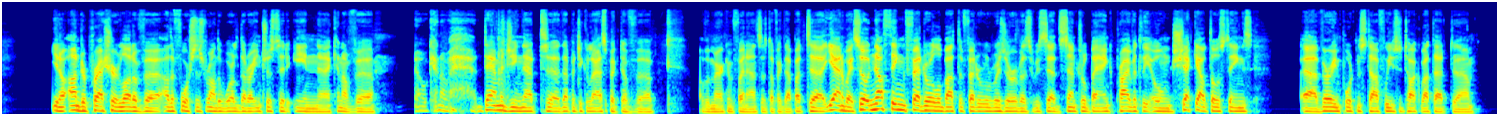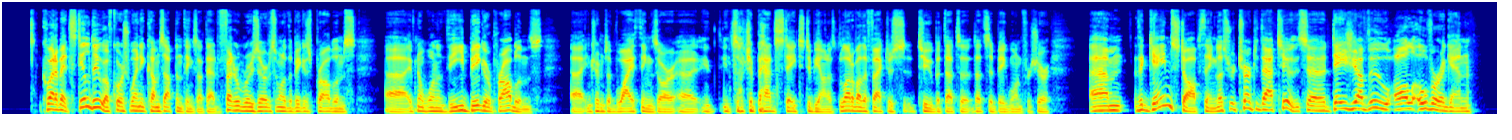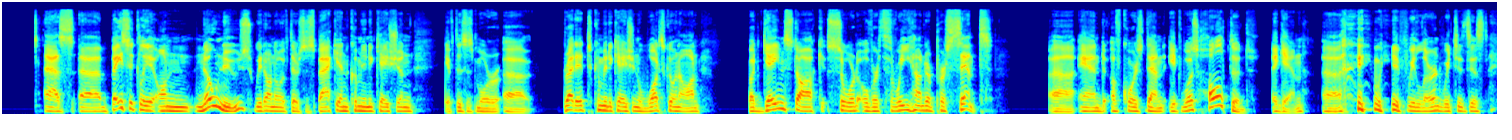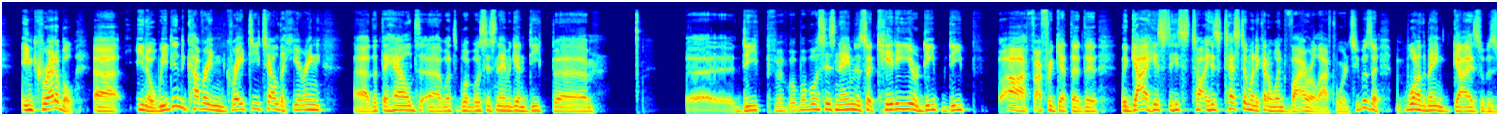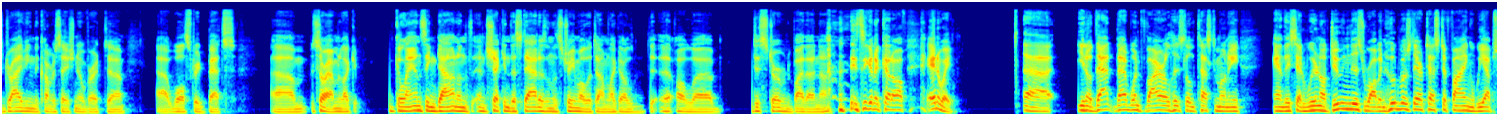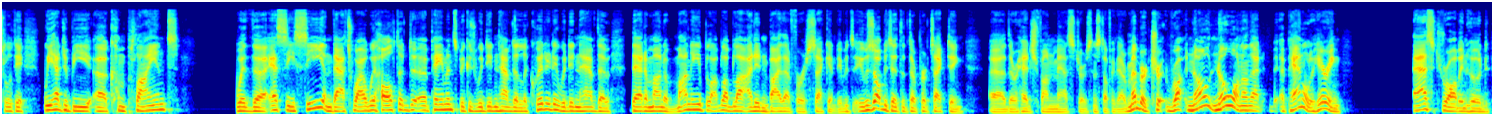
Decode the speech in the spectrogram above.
you know under pressure. A lot of uh, other forces around the world that are interested in uh, kind of uh, you know kind of damaging that that particular aspect of. of American finance and stuff like that. But yeah, anyway, so nothing federal about the Federal Reserve, as we said, central bank, privately owned. Check out those things. very important stuff. We used to talk about that um, quite a bit. Still do, of course, when it comes up and things like that. Federal Reserve is one of the biggest problems, uh, if not one of the bigger problems. Uh, in terms of why things are uh, in, in, such a bad state, to be honest, a lot of other factors too, but that's a that's a big one for sure. Um, the GameStop thing. Let's return to that too. It's a deja vu all over again. As uh, basically on no news, we don't know if there's this back end communication, if this is more uh, Reddit communication, what's going on. But GameStop soared over 300%. Uh, and of course, then it was halted again, uh, if we learned, which is just incredible. Uh, you know, we didn't cover in great detail the hearing uh, that they held. Uh, what, what was his name again? Deep. Uh, deep. What was his name? It's a kitty or deep, deep ah, I forget that the the guy his his his testimony kind of went viral afterwards. He was a, one of the main guys who was driving the conversation over at uh, uh, Wall Street Bets. Um, sorry, I'm like glancing down and, and, checking the status on the stream all the time. Like I'll uh, I'll uh, disturbed by that now. Is he going to cut off? Anyway, uh, you know that that went viral. His little testimony. And they said, we're not doing this. Robinhood was there testifying. We absolutely, we had to be uh, compliant with the SEC, and that's why we halted uh, payments because we didn't have the liquidity, we didn't have the that amount of money, blah blah blah. I didn't buy that for a second. It was it was obvious that they're protecting uh, their hedge fund masters and stuff like that. Remember, tr- no no one on that uh, panel hearing asked Robin Robinhood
